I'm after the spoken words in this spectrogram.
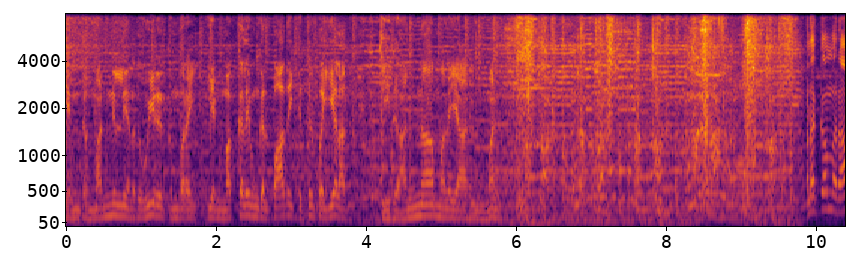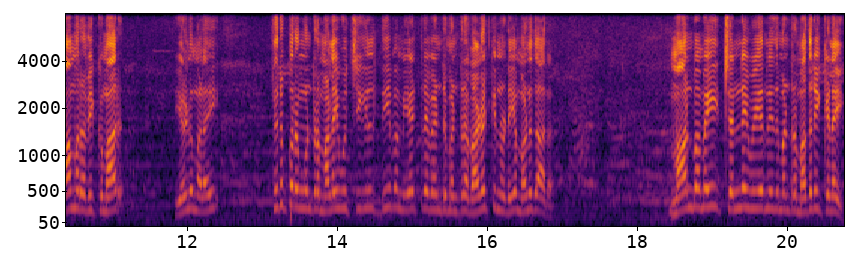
இந்த மண்ணில் எனது உயிர் இருக்கும் வரை என் மக்களை உங்கள் பாதைக்கு திருப்ப இயலாது. இது அண்ணாமலையாரின் மண். வணக்கம் ராம ரவிக்குமார். எழுமலை திருப்பரங்குன்ற மலை உச்சியில் தீபம் ஏற்ற வேண்டுமென்ற வழக்கினுடைய மனுதாரர். மாண்பமை சென்னை உயர்நீதிமன்ற மதுரை கிளை.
